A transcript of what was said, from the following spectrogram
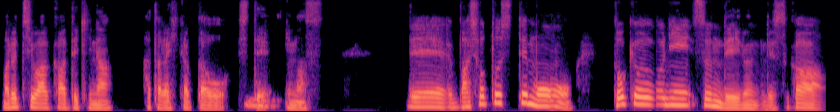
マルチワーカー的な働き方をしています。うん、で、場所としても東京に住んでいるんですが、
